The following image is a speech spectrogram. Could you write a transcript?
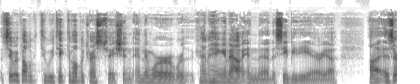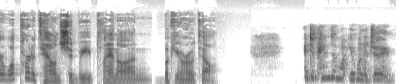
say we public we take the public transportation and then we're we're kind of hanging out in the the CBD area. Uh, is there what part of town should we plan on booking our hotel? It depends on what you want to do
